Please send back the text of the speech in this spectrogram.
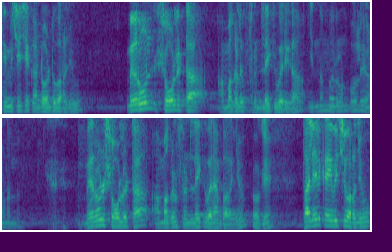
സിമി ചേച്ചിയെ കണ്ടുകൊണ്ട് പറഞ്ഞു മെറൂൺ ഷോൾ ഇട്ട ആ മകൾ ഫ്രണ്ടിലേക്ക് വരിക. ഇന്നും മെറൂൺ പോലെയാണല്ലോ. മെറൂൺ ഷോൾ ഇട്ട ആ മകൾ ഫ്രണ്ടിലേക്ക് വരാൻ പറഞ്ഞു. ഓക്കെ. തലയിൽ കൈവച്ച് പറഞ്ഞു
